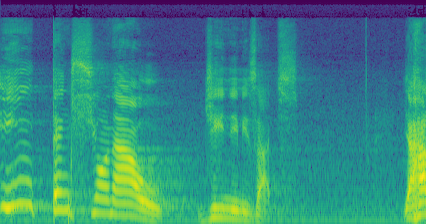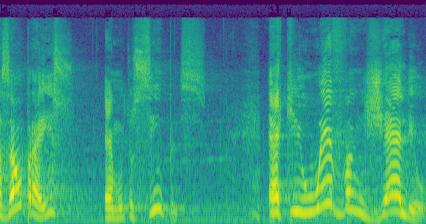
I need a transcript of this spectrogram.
intencional de inimizades. E a razão para isso é muito simples: é que o Evangelho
